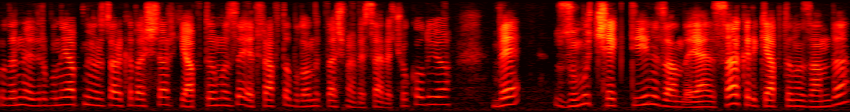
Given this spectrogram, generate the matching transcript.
mıdır nedir bunu yapmıyoruz arkadaşlar. Yaptığımızda etrafta bulanıklaşma vesaire çok oluyor. Ve zoom'u çektiğiniz anda yani sağ klik yaptığınız anda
